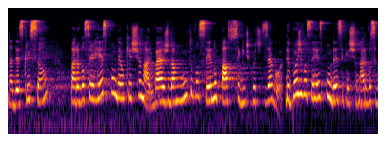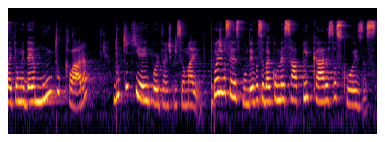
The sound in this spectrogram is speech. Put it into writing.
na descrição para você responder o questionário. Vai ajudar muito você no passo seguinte que eu vou te dizer agora. Depois de você responder esse questionário, você vai ter uma ideia muito clara do que, que é importante para o seu marido. Depois de você responder, você vai começar a aplicar essas coisas.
